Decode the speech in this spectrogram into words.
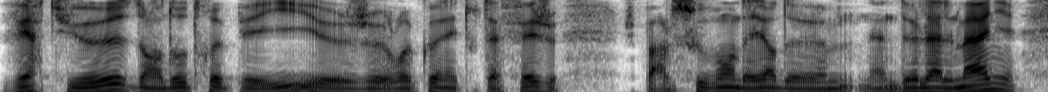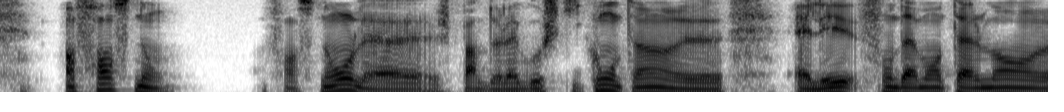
vertueuses dans d'autres pays, euh, je le reconnais tout à fait. Je, je parle souvent d'ailleurs de, de l'Allemagne. En France, non France, non. je parle de la gauche qui compte. Hein, elle est fondamentalement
